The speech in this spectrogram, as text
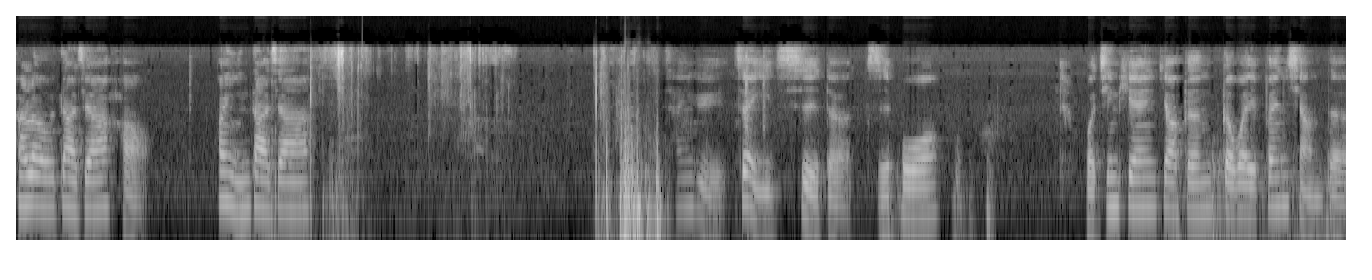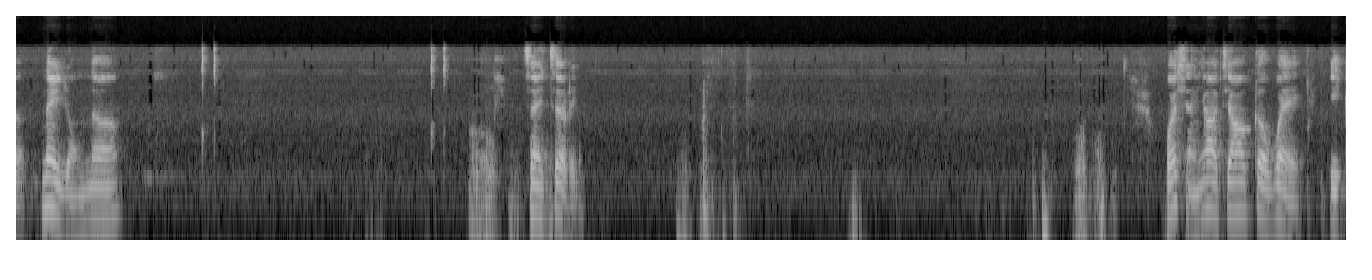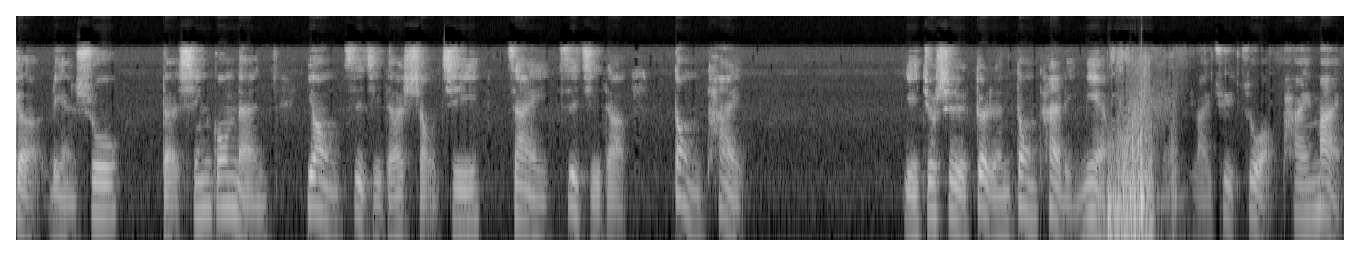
Hello，大家好，欢迎大家参与这一次的直播。我今天要跟各位分享的内容呢，在这里。我想要教各位一个脸书的新功能，用自己的手机在自己的动态，也就是个人动态里面我们来去做拍卖。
